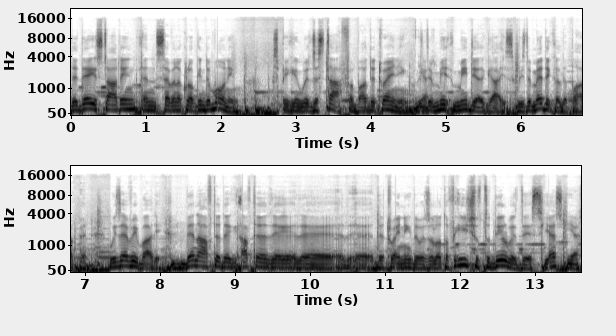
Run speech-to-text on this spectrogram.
The day is starting at seven o'clock in the morning. Speaking with the staff about the training, with Yes. the me- media guys, with the medical department, with everybody. Mm-hmm. Then after the after the the, the the training, there is a lot of issues to deal with this. Yes. Yes.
